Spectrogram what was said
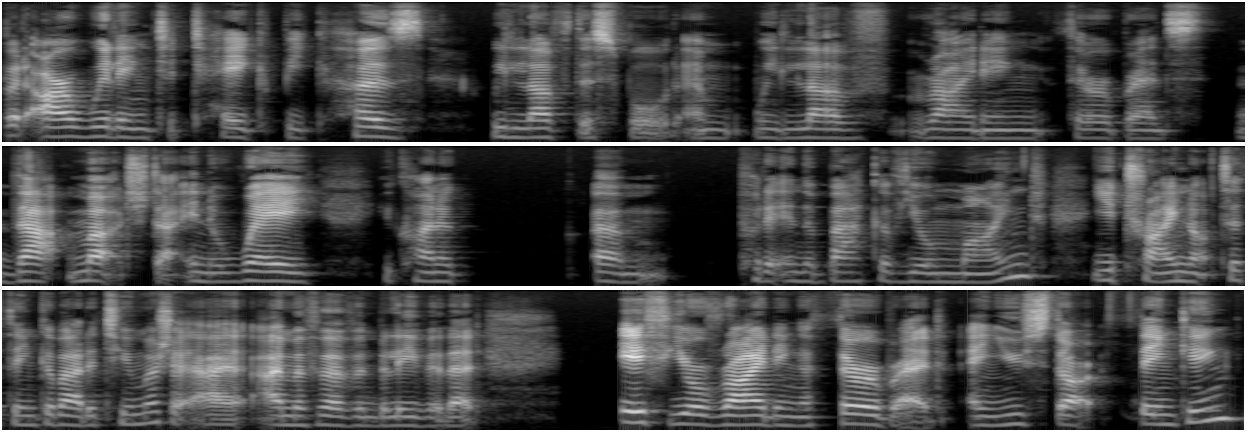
but are willing to take because we love the sport and we love riding thoroughbreds that much that in a way you kind of um, put it in the back of your mind. You try not to think about it too much. I, I'm a fervent believer that if you're riding a thoroughbred and you start thinking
